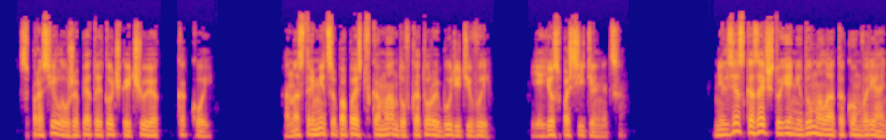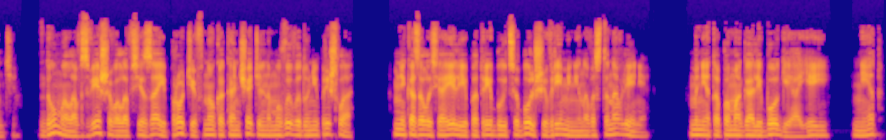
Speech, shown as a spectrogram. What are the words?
— спросила уже пятой точкой, чуя «какой». Она стремится попасть в команду, в которой будете вы, ее спасительница. Нельзя сказать, что я не думала о таком варианте. Думала, взвешивала все «за» и «против», но к окончательному выводу не пришла. Мне казалось, Аэлии потребуется больше времени на восстановление. Мне-то помогали боги, а ей — нет.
